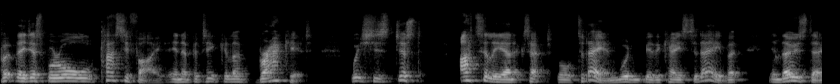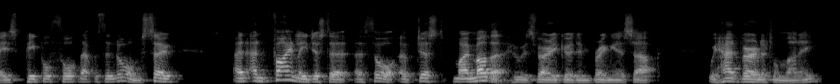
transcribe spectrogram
but they just were all classified in a particular bracket, which is just utterly unacceptable today and wouldn't be the case today. But in those days, people thought that was the norm. So, and, and finally, just a, a thought of just my mother, who was very good in bringing us up. We had very little money.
